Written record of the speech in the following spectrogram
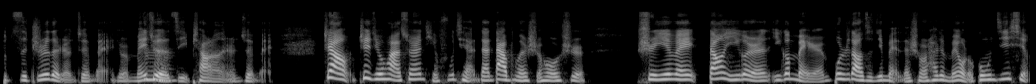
不自知的人最美，就是没觉得嗯自己漂亮的人最美。这样这句话虽然挺肤浅，但大部分时候是是因为当一个人一个美人不知道自己美的时候，她就没有了攻击性。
